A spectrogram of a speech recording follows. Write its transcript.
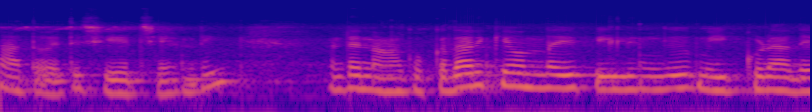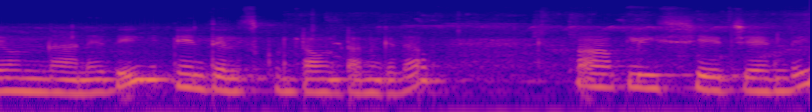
నాతో అయితే షేర్ చేయండి. అంటే నాకు ఒక్కదానికే ఉందా ఈ ఫీలింగ్? మీకు కూడా అదే ఉందా అనేది నేను తెలుసుకుంటూ ఉంటాను కదా. ప్లీజ్ షేర్ చేయండి.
